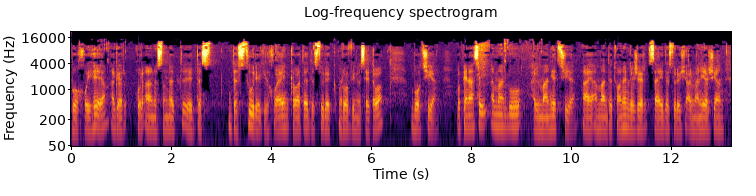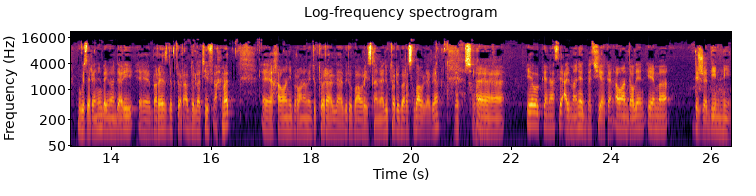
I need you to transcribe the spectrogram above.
بۆ خۆی هەیە ئەگەر قورآان و سنت دەستورێکی خۆیان کەواتە دەستورێک مرۆڤ نووسێتەوە بۆ چییە؟ و پێناسی ئەمان بۆ ئەلمانیت چییە؟ ئایا ئەمان دەتوانن لەژێر سای دەستورێکی ئەلمانیا ژیان بگوزارێنن بە ئیمانداری بەڕێز دکتۆر عبدولەتیف ئەحمد خاوەنی بڕۆنامی دکتۆرا لە بیر و باوەڕی ئسلامی دکتۆری بەرەسەڵاو لەبێ ئێوە پێناسی ئەلمانێت بە چیەکەن ئەوان دەڵێن ئێمە دژەدین نین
